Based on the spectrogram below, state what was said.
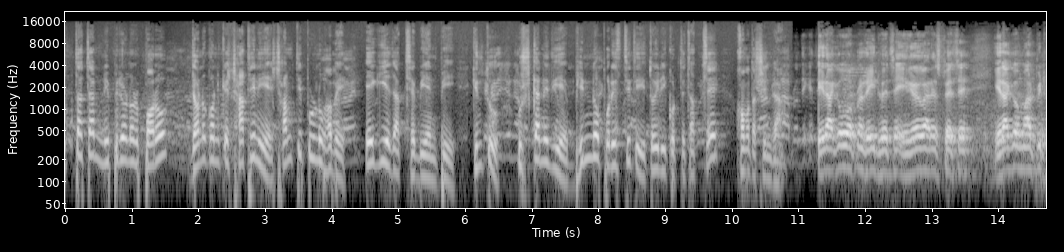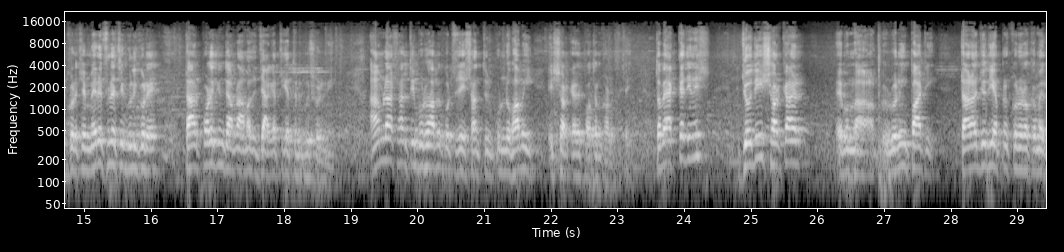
অত্যাচার নিপীড়নের পরও জনগণকে সাথে নিয়ে শান্তিপূর্ণভাবে এগিয়ে যাচ্ছে বিএনপি। কিন্তু উস্কানি দিয়ে ভিন্ন পরিস্থিতি তৈরি করতে চাচ্ছে ক্ষমতাসীনরা। এর আগেও আপনার রেইড হয়েছে, এর আগেও অ্যারেস্ট হয়েছে, এর আগেও মারপিট করেছে, মেরে ফেলেছে গুলি করে। তারপরে কিন্তু আমরা আমাদের জায়গা থেকে এতটুকু সরিনি। আমরা শান্তিপূর্ণভাবে করতে চাই, শান্তিপূর্ণভাবেই এই সরকারের পতন ঘটাতে চাই। তবে একটা জিনিস, যদি সরকার এবং রুলিং পার্টি তারা যদি আপনার কোনো রকমের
